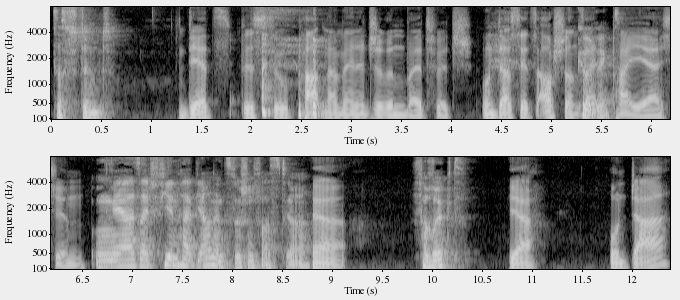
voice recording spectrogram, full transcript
Das stimmt. Und jetzt bist du Partnermanagerin bei Twitch. Und das jetzt auch schon Korrekt. seit ein paar Jährchen. Ja, seit viereinhalb Jahren inzwischen fast, ja. Ja. Verrückt. Ja. Und da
